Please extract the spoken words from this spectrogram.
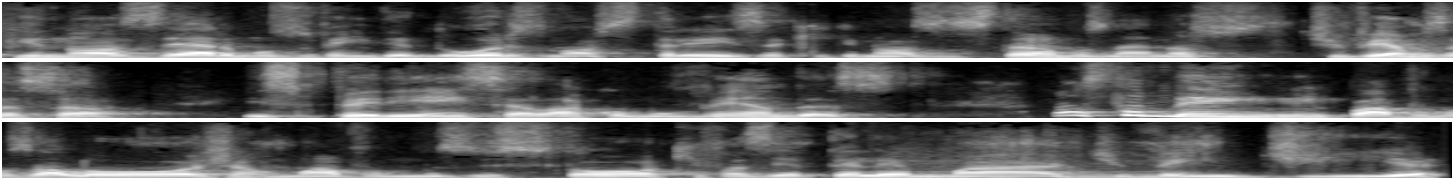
que nós éramos vendedores, nós três aqui que nós estamos, né? Nós tivemos essa experiência lá como vendas, nós também limpávamos a loja, arrumávamos estoque, fazia telemarketing, uhum. vendia.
